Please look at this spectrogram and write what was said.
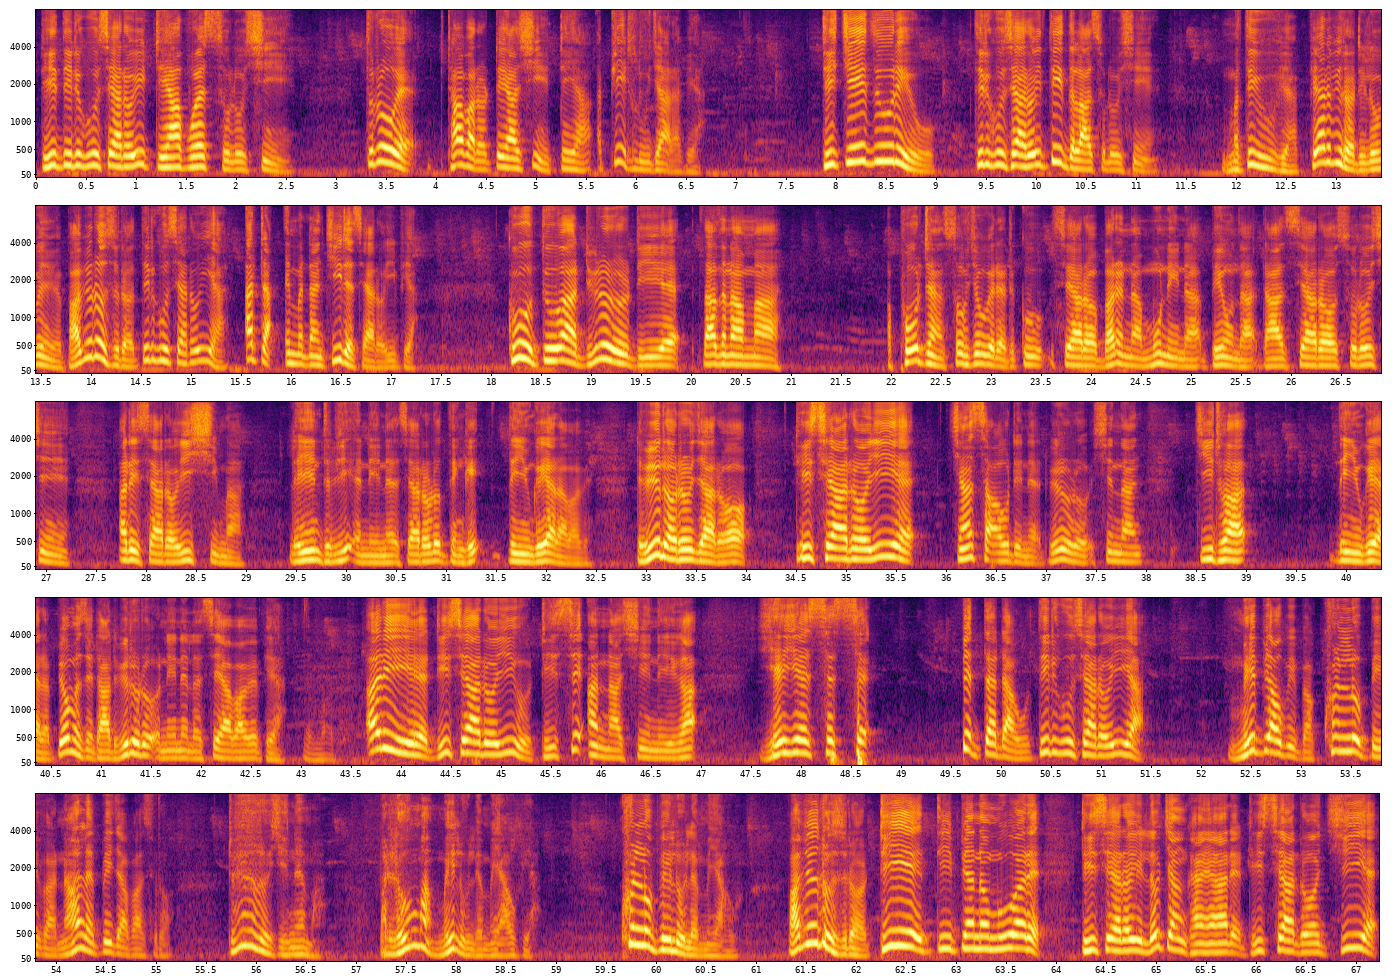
ဒီတီတကူဆရာတော်ကြီးတရားပွဲဆိုလို့ရှိရင်သူတို့ရဲ့ ထားပါတော့တရားရှိရင်တရားအပြည့်လှူကြတာဗျာဒီကျေးဇူးတွေကိုတီတကူဆရာတော်ကြီးသိသလားဆိုလို့ရှိရင်မသိဘူးဗျာဖះတပြည့်တော့ဒီလိုပဲဘာဖြစ်လို့ဆိုတော့တီတကူဆရာတော်ကြီးဟာအတ္တအင်မတန်ကြီးတယ်ဆရာတော်ကြီးဗျာခု तू ကဒီလိုဒီရဲ့သာသနာမှာအဖိုးတန်ဆုံးရှုံးခဲ့တဲ့တကူဆရာတော်ဗရဏမုနေနာဘေးဝန်သာဒါဆရာတော်ဆိုလို့ရှိရင်အဲ့ဒီဆရာတော်ကြီးရှိမှာလေရင်တပည့်အနေနဲ့ဆရာတော်တို့သင်ခဲ့သင်ယူခဲ့ရတာပါပဲ တပည့်တော်တို့ကြတော့ဒီဆရာတော်ကြီးရဲ့ကျမ်းစာအုပ်တွေနဲ့တပည့်တော်တို့ရှင်သန်ကြီးထွားသင်ယူခဲ့ရတာပြောမှစင်ဒါတပည့်တော်တို့အနေနဲ့လည်းဆရာပါပဲဖေ။အဲ့ဒီရဲ့ဒီဆရာတော်ကြီးကိုဒီစစ်အာဏာရှင်တွေကရဲရဲဆက်ဆက်ပစ်တတ်တာကိုတီတကူဆရာတော်ကြီးကမေးပြောက်ပေးပါခွန်းလွတ်ပေးပါနားလည်းပေးကြပါဆိုတော့တပည့်တော်ရင်ထဲမှာဘလုံးမှမေးလို့လည်းမရဘူးဗျာခွန်းလွတ်ပေးလို့လည်းမရဘူး ဘာဖြစ်လို့ဆိုတော့ဒီဒီပြန်တော်မူရတဲ့ဒီဆရာတော်ကြီးလောက်ကြံခံရတဲ့ဒီဆရာတော်ကြီးရဲ့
